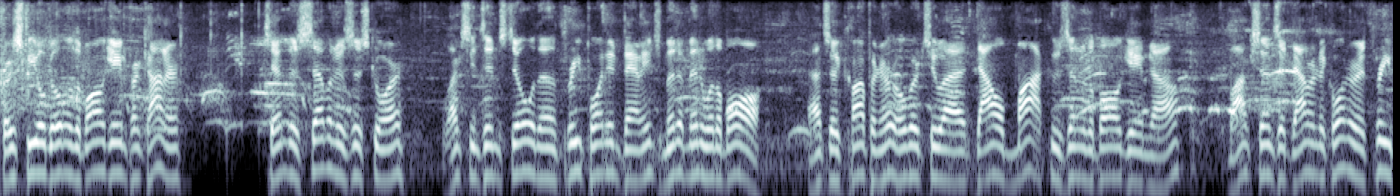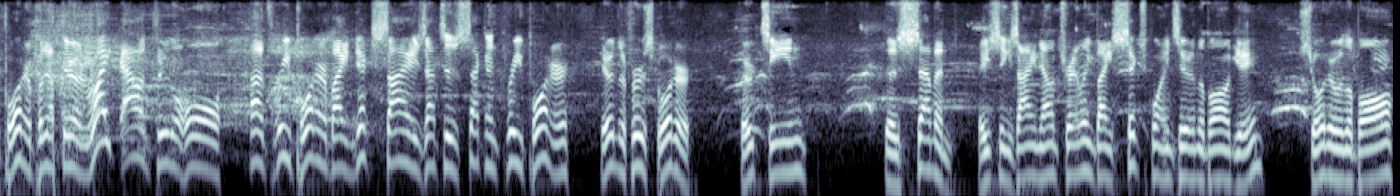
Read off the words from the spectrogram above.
First field goal of the ball game for Connor. 10 to 7 is the score. Lexington still with a three point advantage. Minutemen with the ball. That's a Carpenter over to uh, Dow Mock, who's into the ball game now. Mock sends it down in the corner, a three pointer, put it up there and right down through the hole. A three pointer by Nick Size. That's his second three pointer here in the first quarter. 13 to 7. Hastings High now trailing by six points here in the ball game. Schroeder with the ball.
